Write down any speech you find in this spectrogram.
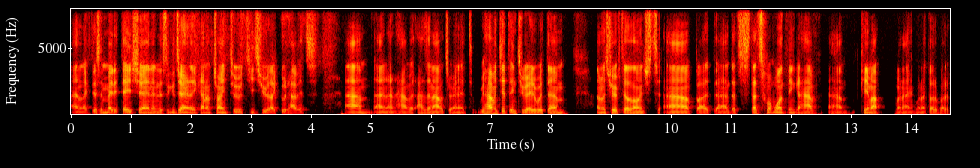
And like there's a meditation and it's generally kind of trying to teach you like good habits um, and, and have it as an avatar in it. We haven't yet integrated with them I'm not sure if they're launched, uh, but uh, that's that's one thing I have um, came up when I when I thought about it.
